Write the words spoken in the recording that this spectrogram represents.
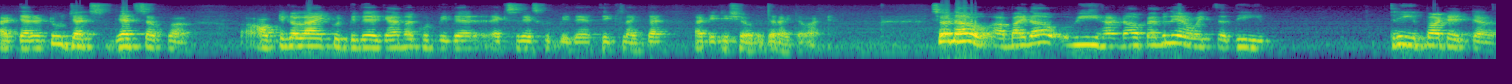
and there are two jets jets of optical light could be there gamma could be there x-rays could be there things like that and it is shown in the right amount so now uh, by now we are now familiar with uh, the three important uh,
